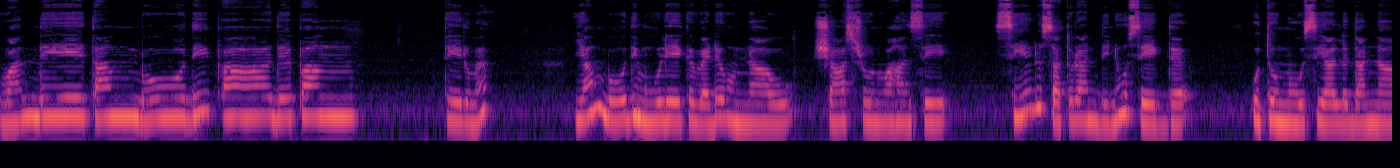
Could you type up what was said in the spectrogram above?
වන්දේ තං බෝධිපාදපං. තේරුම? යම් බෝධි මූලයක වැඩ වුණා වූ ශාස්ත්‍රූන් වහන්සේ සියලු සතුරන් දිනුසේක්ද උතුම් වූ සියල්ල දන්නා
